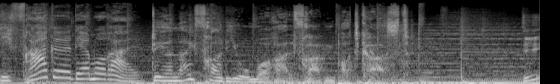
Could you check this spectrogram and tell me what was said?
Die Frage der Moral. Der Live-Radio Moralfragen-Podcast. Die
